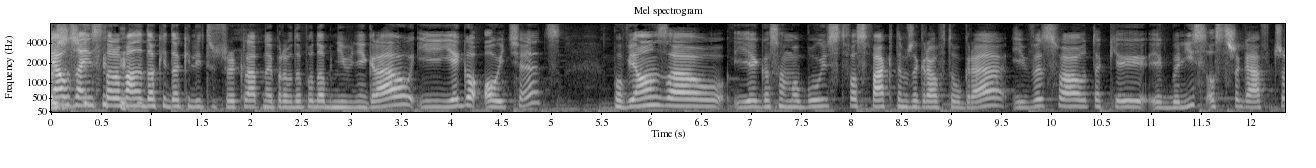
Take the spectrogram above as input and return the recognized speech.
miał zainstalowany Doki Doki Literature Club, najprawdopodobniej w nie grał i jego ojciec powiązał jego samobójstwo z faktem, że grał w tą grę i wysłał taki jakby list ostrzegawczy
